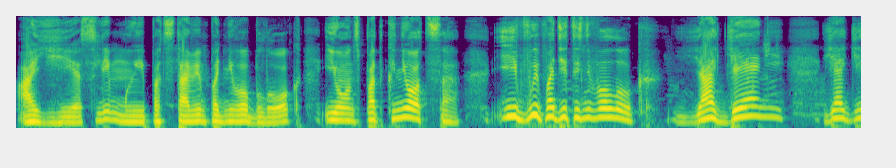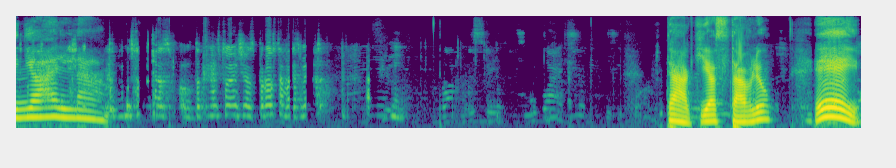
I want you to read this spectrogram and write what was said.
А если мы подставим под него блок, и он споткнется, и выпадет из него лук? Я гений! Я что он сейчас просто возьмет Так, я ставлю. Эй,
